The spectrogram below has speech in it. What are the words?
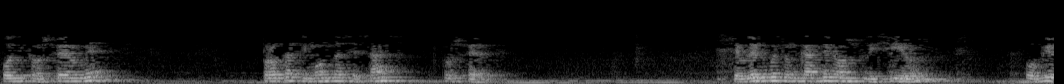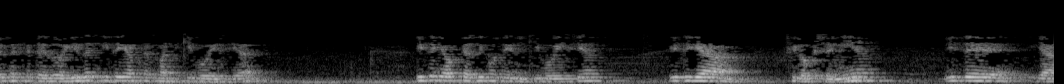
ότι προσφέρουμε πρώτα τιμώντας εσάς προσφέρετε. Και βλέπουμε τον κάθε ως πλησίον, ο οποίος έρχεται εδώ είτε, είτε για πνευματική βοήθεια, είτε για οποιαδήποτε ηλική βοήθεια, είτε για φιλοξενία, είτε για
